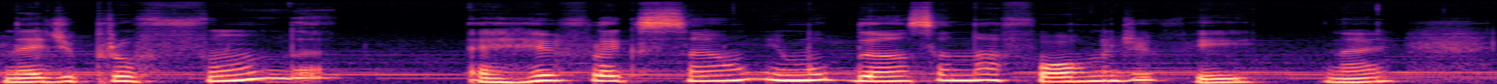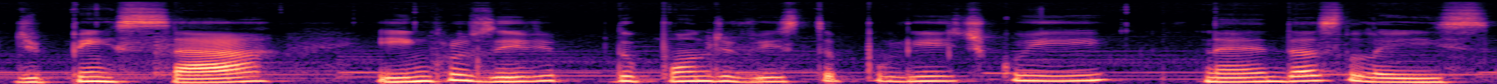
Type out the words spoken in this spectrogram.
né, de profunda é, reflexão e mudança na forma de ver né, de pensar, e inclusive do ponto de vista político e né, das leis.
